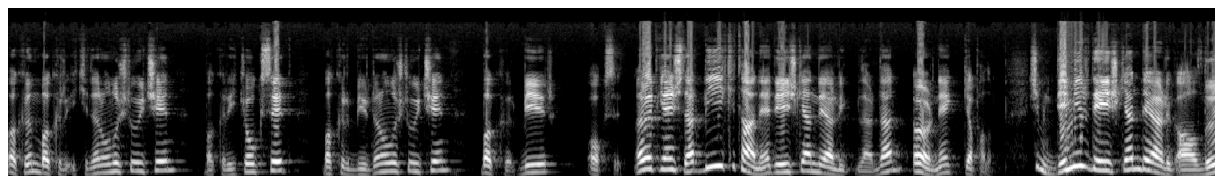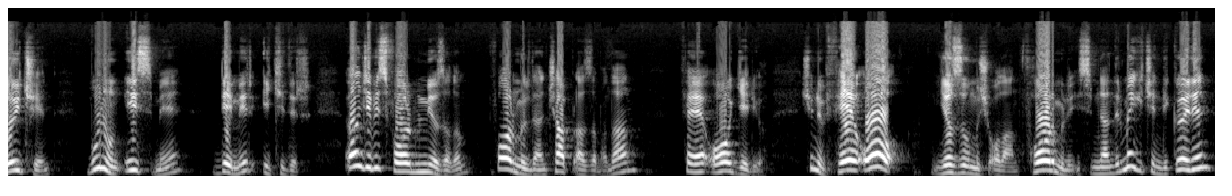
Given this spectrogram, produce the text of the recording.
Bakın bakır 2'den oluştuğu için bakır 2 oksit, bakır 1'den oluştuğu için bakır 1 oksit. Evet gençler bir iki tane değişken değerliklerden örnek yapalım. Şimdi demir değişken değerlik aldığı için bunun ismi demir 2'dir. Önce biz formülünü yazalım. Formülden çaprazlamadan FO geliyor. Şimdi FO yazılmış olan formülü isimlendirmek için dikkat edin.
